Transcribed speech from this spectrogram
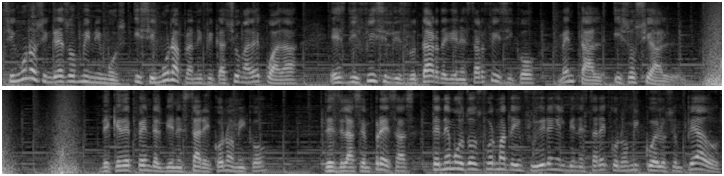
Sin unos ingresos mínimos y sin una planificación adecuada, es difícil disfrutar de bienestar físico, mental y social. ¿De qué depende el bienestar económico? Desde las empresas tenemos dos formas de influir en el bienestar económico de los empleados.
